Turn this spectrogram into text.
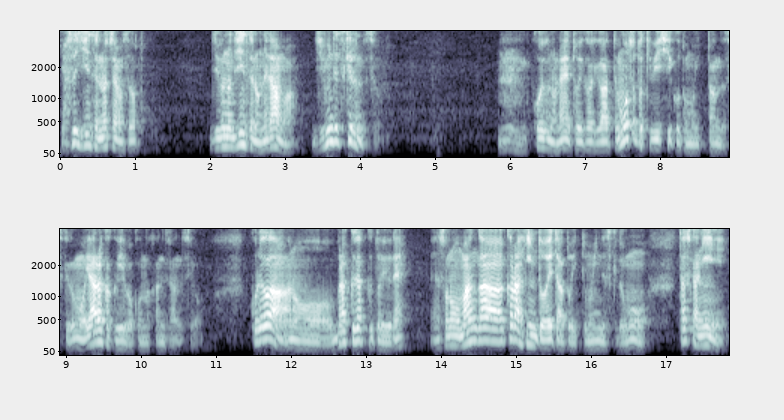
安い人生になっちゃいますよと。自分の人生の値段は自分でつけるんですよ。うん、こういうふうなね問いかけがあってもうちょっと厳しいことも言ったんですけども柔らかく言えばこんな感じなんですよ。これはあのブラック・ジャックというねその漫画からヒントを得たと言ってもいいんですけども確かに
